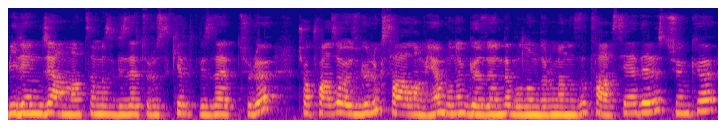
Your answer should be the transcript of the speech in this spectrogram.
birinci anlattığımız vize türü, skilled vize türü çok fazla özgürlük sağlamıyor. Bunu göz önünde bulundurmanızı tavsiye ederiz. Çünkü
